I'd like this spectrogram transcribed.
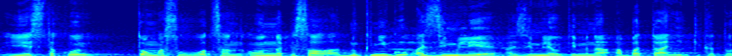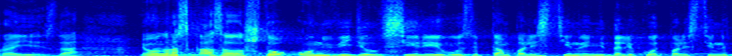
есть такой Томас Уотсон, он написал одну книгу о земле, о земле, вот именно о ботанике, которая есть, да. И он рассказывал, что он видел в Сирии, возле там Палестины, недалеко от Палестины,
